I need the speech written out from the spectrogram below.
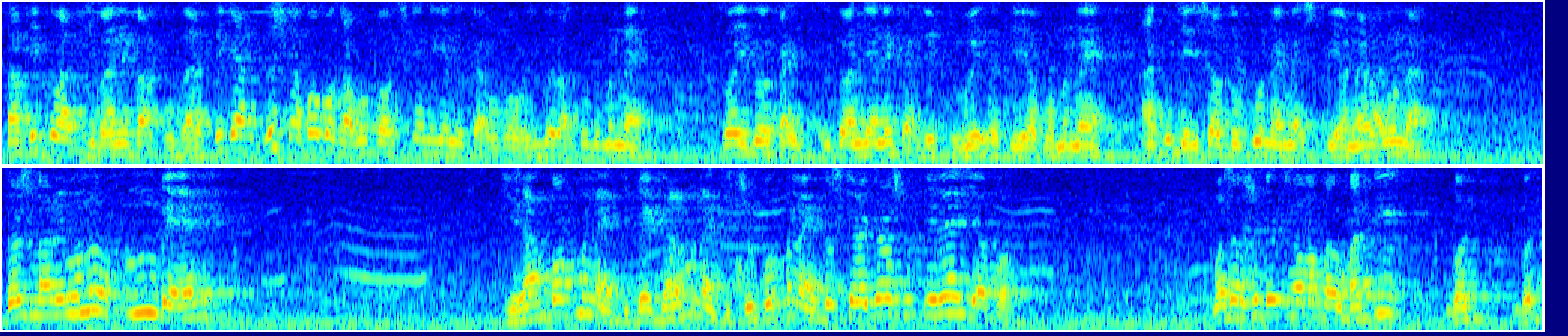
Tapi kewajibannya Pak Bupati kan, terus gak apa-apa, gak apa-apa, sekian ini gak apa-apa, gue tak tuku meneh. Kau itu itu hanya nih gak duit, jadi apa meneh. Aku jadi satu kuku nemek spionel ngono. Terus mari ngono, mben, dirampok mana, dibegal mana, dicupuk mana, terus kira-kira supirnya ya apa? Masa supir sama Pak Bupati buat buat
